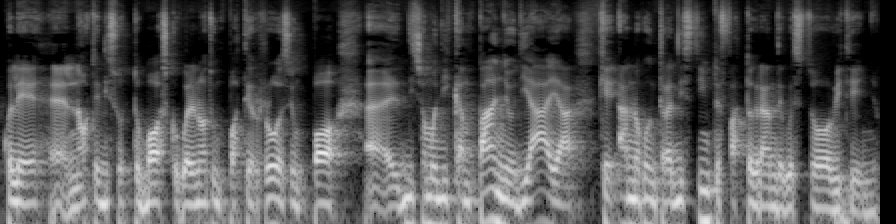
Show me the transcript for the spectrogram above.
quelle eh, note di sottobosco, quelle note un po' terrose, un po' eh, diciamo di campagna o di aia che hanno contraddistinto e fatto grande questo vitigno.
